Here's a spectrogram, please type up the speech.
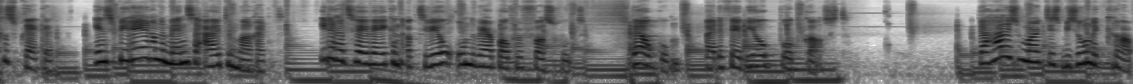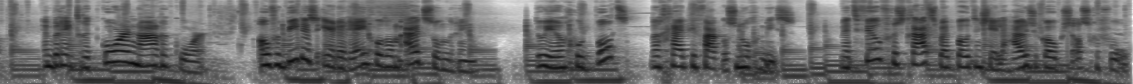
gesprekken. Inspirerende mensen uit de markt. Iedere twee weken een actueel onderwerp over vastgoed. Welkom bij de VBO-podcast. De huizenmarkt is bijzonder krap en breekt record na record. Overbieden is eerder regel dan uitzondering. Doe je een goed bod, dan grijp je vaak alsnog mis. Met veel frustratie bij potentiële huizenkopers als gevolg.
